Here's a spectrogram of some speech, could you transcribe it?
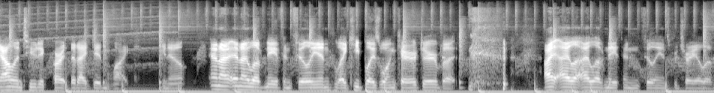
Alan Tudyk part that I didn't like. You know, and I and I love Nathan Fillion. Like he plays one character, but I, I I love Nathan Fillion's portrayal of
